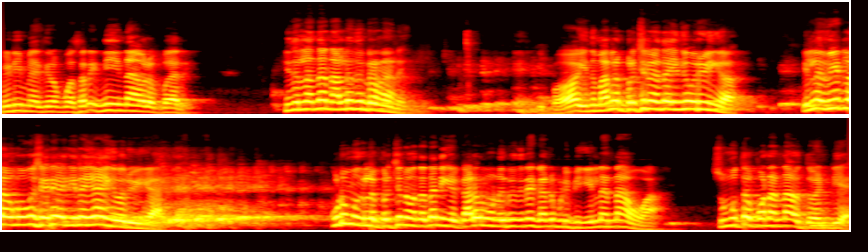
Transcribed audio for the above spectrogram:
மிடி மேக்ஸியாக போட சொல்கிறேன் நீ என்ன அவரை பாரு. இதெல்லாம் தான் நல்லதுன்றேன் நான். இப்போ இந்த மாதிரிலாம் பிரச்சனை இருந்தால் இங்கே வருவீங்க. இல்லை வீட்டில் அவங்கவுங்க சரியா இருந்தீங்கன்னா ஏன் இங்கே வருவீங்க? குடும்பங்களில் பிரச்சனை வந்தால் தான் நீங்கள் கடவுள் ஒன்று இருக்குதுன்னே கண்டுபிடிப்பீங்க. இல்லை என்ன ஆகும்? சுமுத்தா போனால் என்ன வண்டியை?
